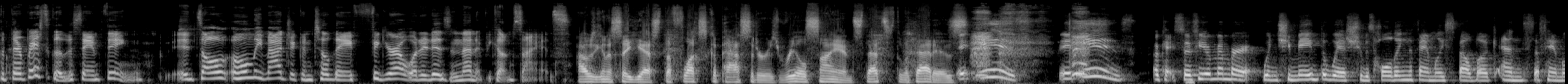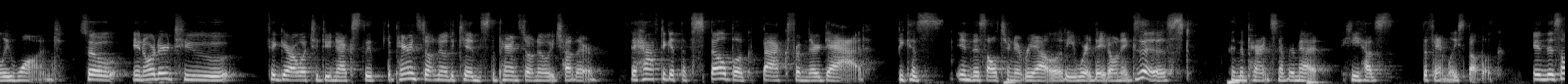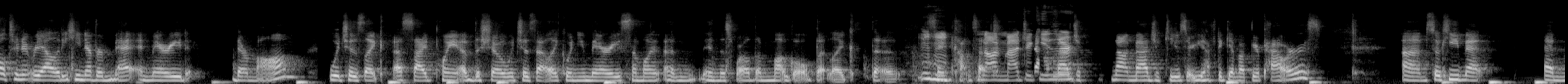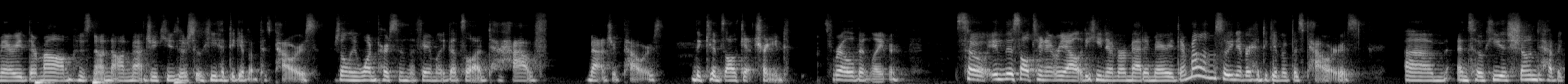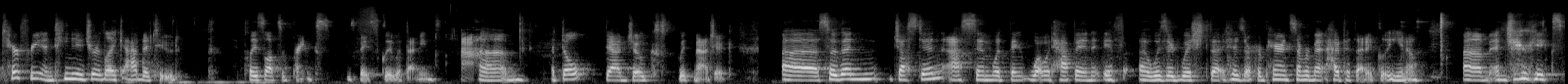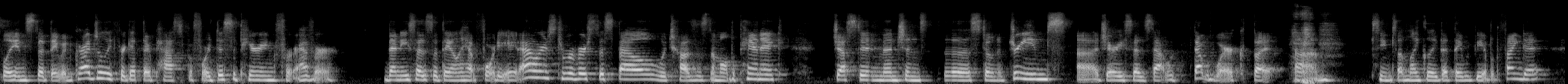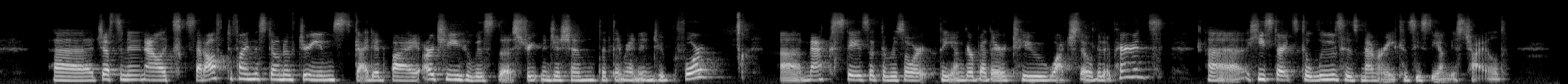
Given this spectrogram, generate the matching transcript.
But they're basically the same thing. It's all only magic until they figure out what it is and then it becomes science. I was going to say, yes, the flux capacitor is real science. That's what that is. It is. It is. Okay, so if you remember when she made the wish, she was holding the family spell book and the family wand. So, in order to figure out what to do next, the, the parents don't know the kids, the parents don't know each other. They have to get the spell book back from their dad because in this alternate reality where they don't exist and the parents never met, he has the family spell book. In this alternate reality, he never met and married their mom, which is like a side point of the show, which is that like when you marry someone um, in this world, a muggle, but like the same concept. Non magic user. Non-magic user, you have to give up your powers. Um, so he met and married their mom, who's not a non-magic user, so he had to give up his powers. There's only one person in the family that's allowed to have magic powers. The kids all get trained. It's relevant later. So in this alternate reality, he never met and married their mom, so he never had to give up his powers. Um, and so he is shown to have a carefree and teenager-like attitude. He plays lots of pranks. Is basically what that means. Um, adult dad jokes with magic. Uh, so then Justin asks him what they what would happen if a wizard wished that his or her parents never met, hypothetically, you know. Um, and Jerry explains that they would gradually forget their past before disappearing forever. Then he says that they only have 48 hours to reverse the spell, which causes them all to panic. Justin mentions the Stone of Dreams. Uh, Jerry says that would that would work, but um, seems unlikely that they would be able to find it. Uh, Justin and Alex set off to find the Stone of Dreams, guided by Archie, who was the street magician that they ran into before. Uh, Max stays at the resort, the younger brother, to watch over their parents. Uh, he starts to lose his memory because he's the youngest child.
